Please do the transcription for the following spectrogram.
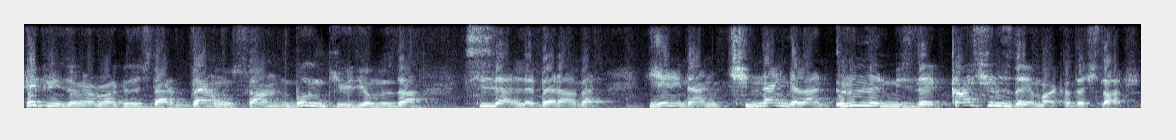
Hepinize merhaba arkadaşlar. Ben Oğuzhan. Bugünkü videomuzda sizlerle beraber yeniden Çin'den gelen ürünlerimizle karşınızdayım arkadaşlar.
